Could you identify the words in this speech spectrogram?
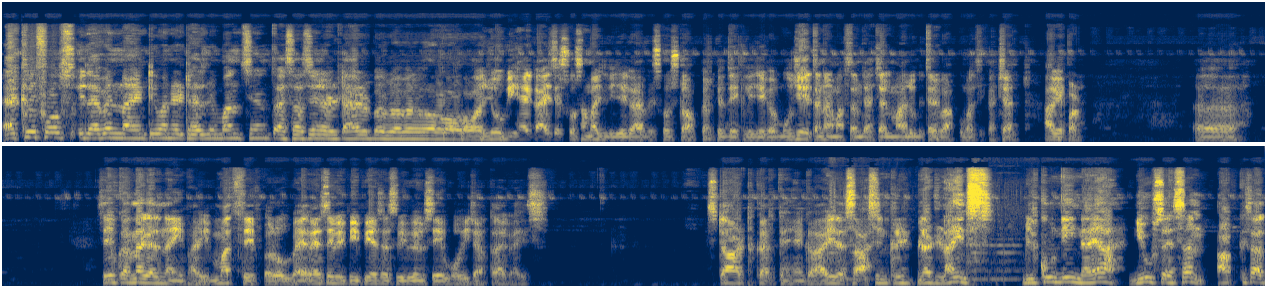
Equiforce 1191 it has been months since assassin retired जो भी है गाइस इसको समझ लीजिएगा अब इसको स्टॉप करके देख लीजिएगा। मुझे इतना मत समझा, चल, मालूम तेरे बापू मत का चल, आगे पढ़। सेव करना गल नहीं भाई, मत सेव करो। वैसे भी पीपीएस सेव हो ही जाता है गाइस स्टार्ट करते हैं गाइस असासिन क्रीड ब्लड लाइंस बिल्कुल नहीं नया न्यू सेशन आपके साथ।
